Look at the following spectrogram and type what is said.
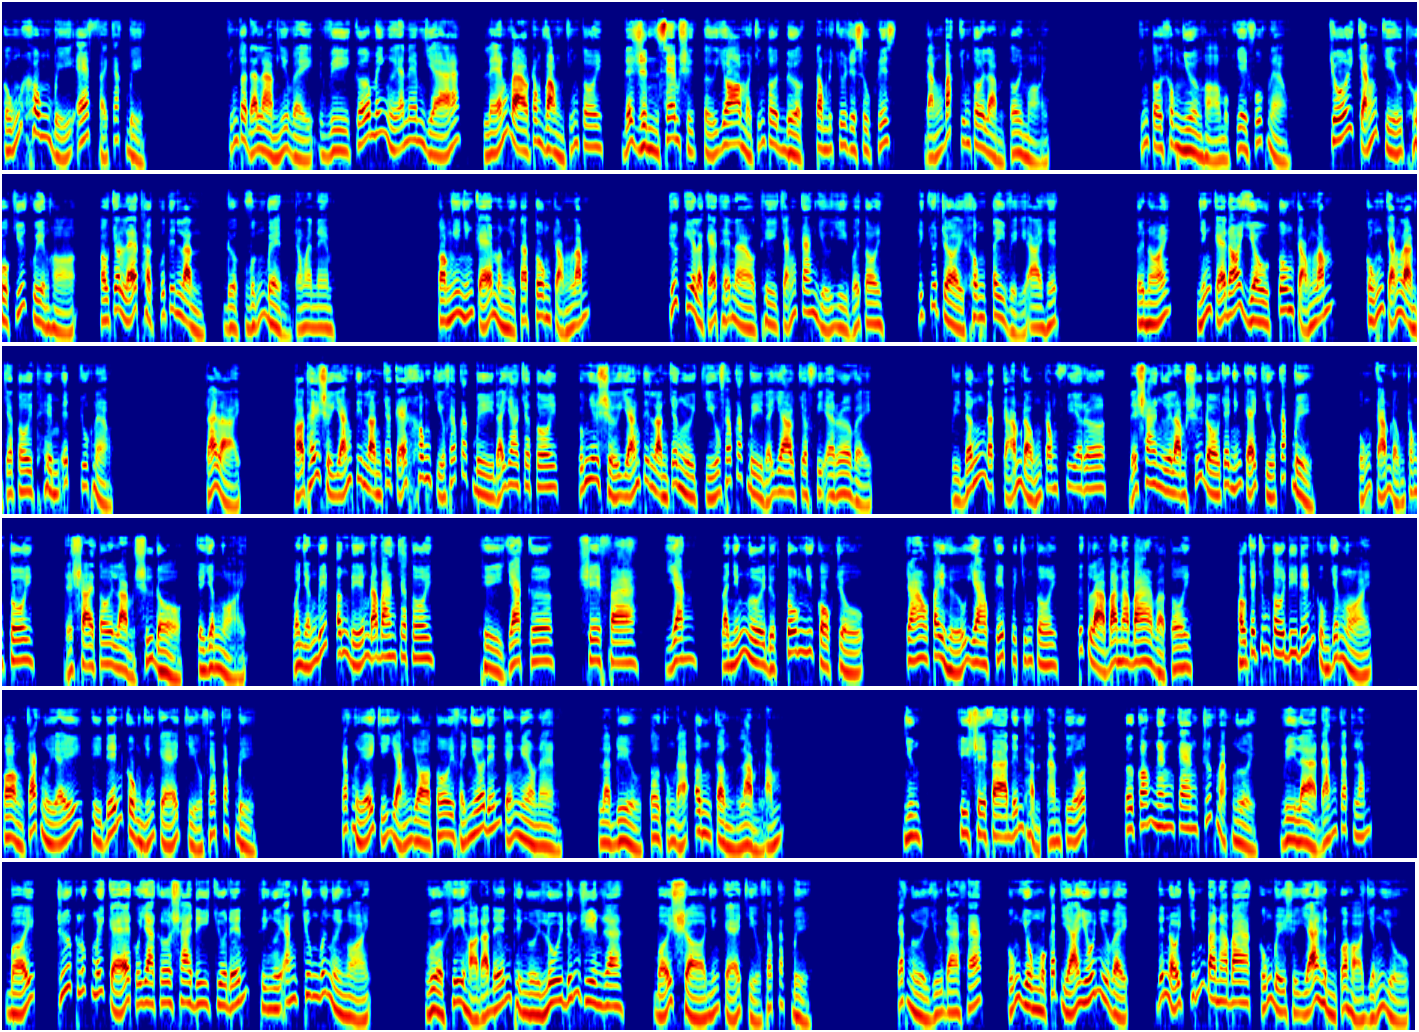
cũng không bị ép phải cắt bì. Chúng tôi đã làm như vậy vì cớ mấy người anh em giả lẻn vào trong vòng chúng tôi để rình xem sự tự do mà chúng tôi được trong Đức Chúa Giêsu Christ, đặng bắt chúng tôi làm tôi mọi. Chúng tôi không nhường họ một giây phút nào, chối chẳng chịu thuộc dưới quyền họ, hầu cho lẽ thật của tin lành được vững bền trong anh em. Còn như những kẻ mà người ta tôn trọng lắm, trước kia là kẻ thể nào thì chẳng can dự gì với tôi, Đức Chúa Trời không tây vị ai hết. Tôi nói, những kẻ đó giàu tôn trọng lắm, cũng chẳng làm cho tôi thêm ít chút nào. Trái lại, họ thấy sự giảng tin lành cho kẻ không chịu phép cắt bì đã giao cho tôi, cũng như sự giảng tin lành cho người chịu phép cắt bì đã giao cho phi vậy. Vì đấng đã cảm động trong phi để sai người làm sứ đồ cho những kẻ chịu cắt bì, cũng cảm động trong tôi để sai tôi làm sứ đồ cho dân ngoại. Và nhận biết ân điển đã ban cho tôi, thì Gia Cơ, Shepha, Giăng là những người được tôn như cột trụ, trao tay hữu giao kết với chúng tôi, tức là Banaba và tôi, hầu cho chúng tôi đi đến cùng dân ngoại, còn các người ấy thì đến cùng những kẻ chịu phép cắt bì. Các người ấy chỉ dặn dò tôi phải nhớ đến kẻ nghèo nàn, là điều tôi cũng đã ân cần làm lắm. Nhưng khi Sepha đến thành Antioch, tôi có ngăn can trước mặt người vì là đáng trách lắm. Bởi trước lúc mấy kẻ của gia cơ sai đi chưa đến thì người ăn chung với người ngoại. Vừa khi họ đã đến thì người lui đứng riêng ra bởi sợ những kẻ chịu phép cắt bì. Các người Juda khác cũng dùng một cách giả dối như vậy, đến nỗi chính Banaba cũng bị sự giả hình của họ dẫn dụ.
